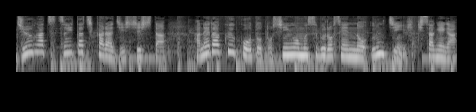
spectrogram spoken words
10月1日から実施した羽田空港と都心を結ぶ路線の運賃引き下げが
